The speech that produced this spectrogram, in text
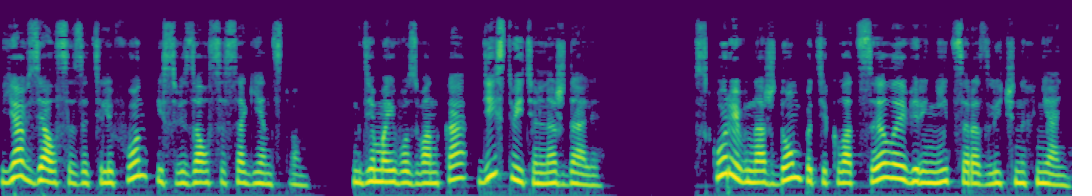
Я взялся за телефон и связался с агентством, где моего звонка действительно ждали. Вскоре в наш дом потекла целая вереница различных нянь.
